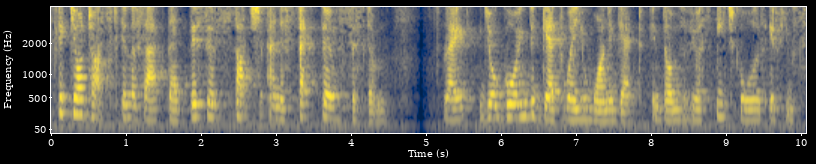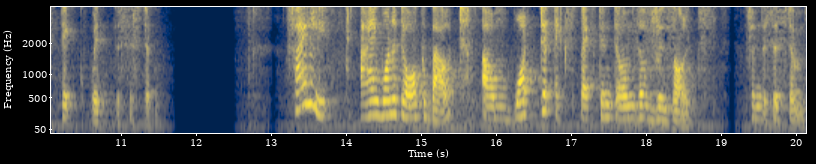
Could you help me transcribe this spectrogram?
stick your trust in the fact that this is such an effective system right? You're going to get where you want to get in terms of your speech goals if you stick with the system. Finally, I want to talk about um, what to expect in terms of results from the system.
